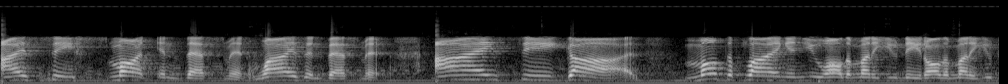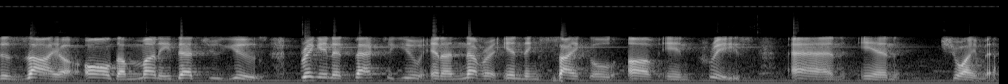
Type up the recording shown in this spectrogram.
I see smart investment, wise investment. I see God multiplying in you all the money you need, all the money you desire, all the money that you use, bringing it back to you in a never ending cycle of increase and enjoyment.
